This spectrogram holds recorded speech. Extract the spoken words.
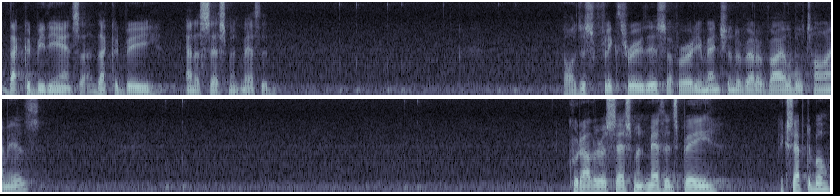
that could be the answer. That could be an assessment method. I'll just flick through this. I've already mentioned about available time is. Could other assessment methods be acceptable?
